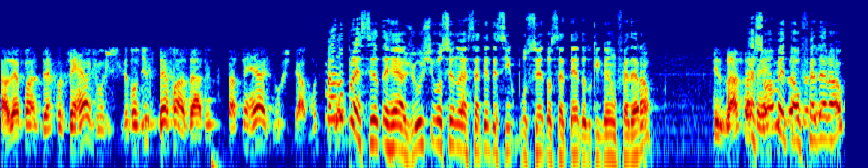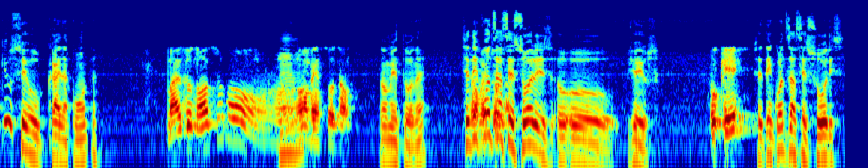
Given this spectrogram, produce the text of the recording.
Está sem reajuste. Eu não disse defasado, eu disse que está sem reajuste. Há muito Mas não precisa ter reajuste, você não é 75% ou 70% do que ganha um federal? Exatamente. É só aumentar exatamente. o federal que o seu cai na conta. Mas o nosso não, hum. não aumentou, não. Não aumentou, né? Você tem quantos assessores, o, o Geilson? O quê? Você tem quantos assessores?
